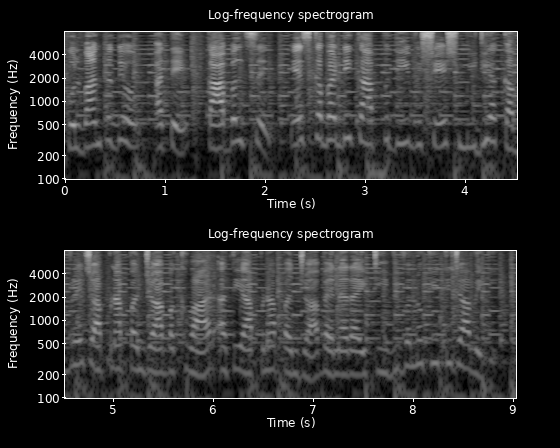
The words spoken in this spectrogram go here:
ਕੁਲਵੰਤ ਦਿਓਲ ਅਤੇ ਕਾਬਲ ਸਿੰਘ ਇਸ ਕਬੱਡੀ ਕੱਪ ਦੀ ਵਿਸ਼ੇਸ਼ ਮੀਡੀਆ ਕਵਰੇਜ ਆਪਣਾ ਪੰਜਾਬ ਅਖਬਾਰ ਅਤੇ ਆਪਣਾ ਪੰਜਾਬ ਐਨਆਰਆਈ ਟੀਵੀ ਵੱਲੋਂ ਕੀਤੀ ਜਾਵੇਗੀ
